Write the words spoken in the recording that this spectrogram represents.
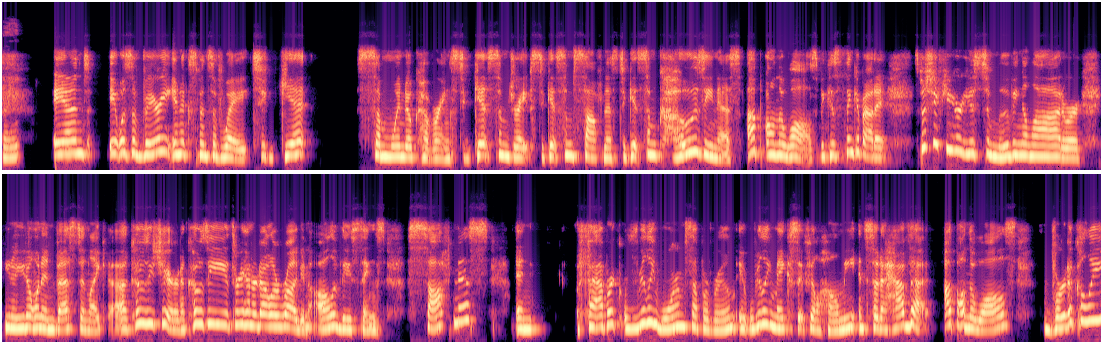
Right. And it was a very inexpensive way to get some window coverings, to get some drapes, to get some softness, to get some coziness up on the walls. Because think about it, especially if you're used to moving a lot or, you know, you don't want to invest in like a cozy chair and a cozy $300 rug and all of these things. Softness and fabric really warms up a room. It really makes it feel homey. And so to have that up on the walls vertically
